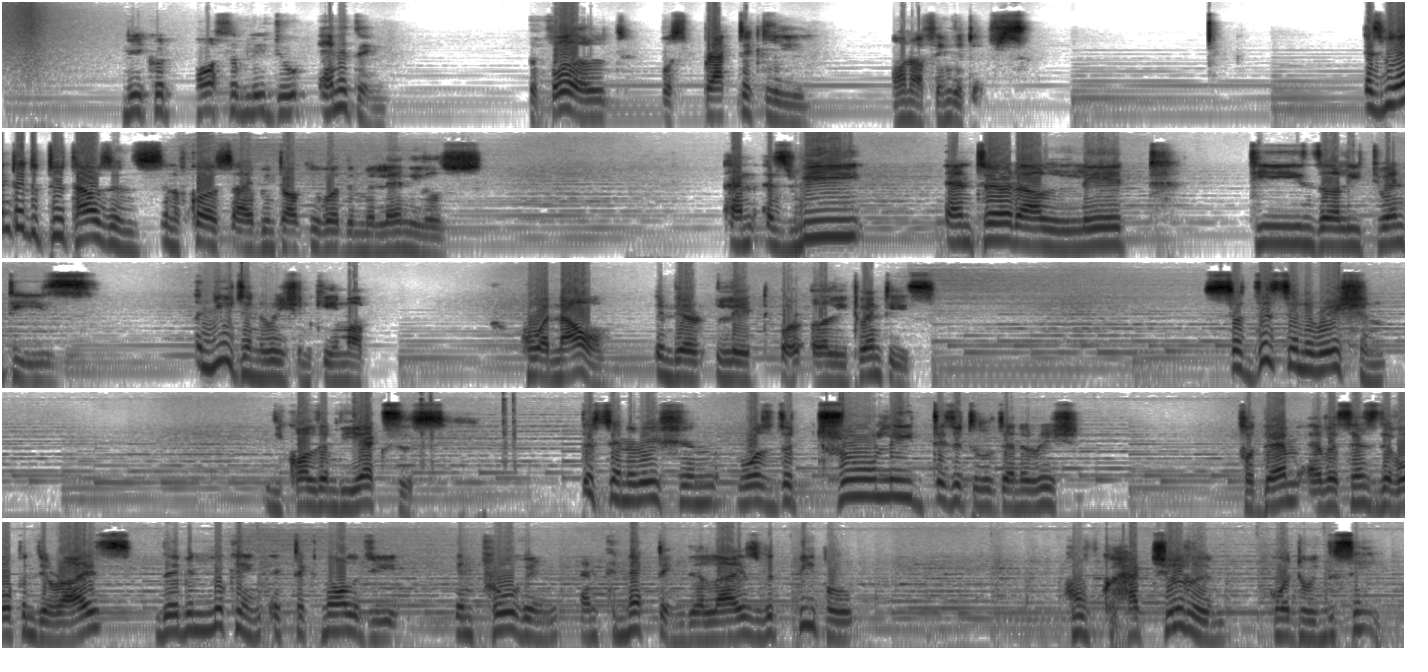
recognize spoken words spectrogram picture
we could possibly do anything. The world was practically on our fingertips. As we entered the 2000s, and of course, I've been talking about the millennials, and as we entered our late teens, early 20s, a new generation came up who are now in their late or early 20s. So, this generation, we call them the X's. This generation was the truly digital generation. For them, ever since they've opened their eyes, they've been looking at technology improving and connecting their lives with people who've had children who are doing the same.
